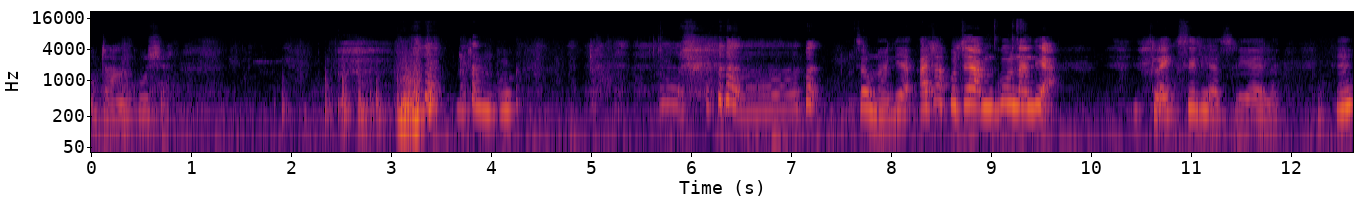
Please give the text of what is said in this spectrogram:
utaangusha. Leta mguu. Sasa unalia. Hata kucha ya mguu unalia. Like seriously Ela. Eh?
